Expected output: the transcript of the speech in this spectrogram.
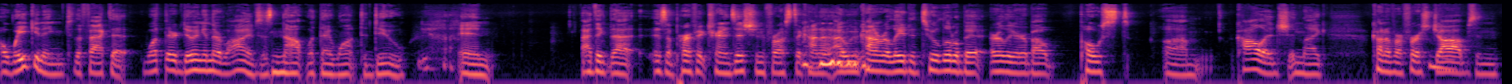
awakening to the fact that what they're doing in their lives is not what they want to do and I think that is a perfect transition for us to kind of I we kind of related to a little bit earlier about post um, college and like kind of our 1st jobs and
